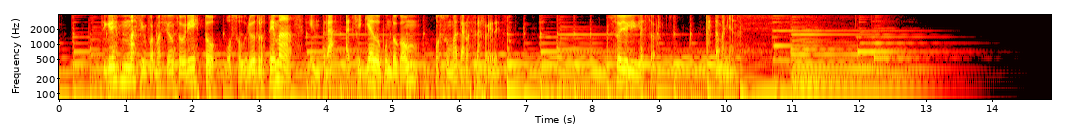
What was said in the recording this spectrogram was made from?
Si quieres más información sobre esto o sobre otros temas, entra a chequeado.com o sumate a nuestras redes. Soy Olivia Sor. Hasta mañana.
